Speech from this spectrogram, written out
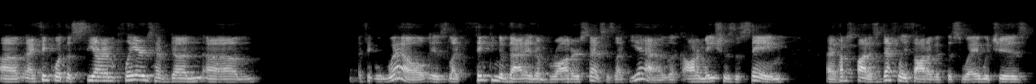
Um, I think what the CRM players have done um, I think well is like thinking of that in a broader sense. It's like, yeah, like automation is the same. And HubSpot has definitely thought of it this way, which is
